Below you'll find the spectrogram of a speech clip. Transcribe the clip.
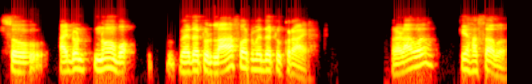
So I don't know whether to laugh or whether to cry. Radawa ki hasawa.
